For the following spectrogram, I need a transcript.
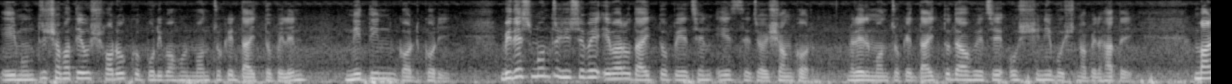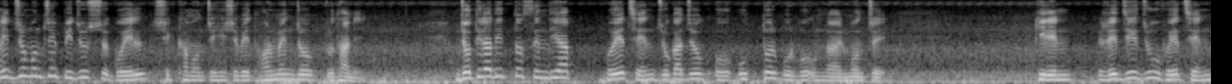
এই মন্ত্রিসভাতেও সড়ক পরিবহন মন্ত্রকের দায়িত্ব পেলেন নীতিন গডকরি। বিদেশমন্ত্রী হিসেবে এবারও দায়িত্ব পেয়েছেন এস এ জয়শঙ্কর। রেল মন্ত্রকের দায়িত্ব দেওয়া হয়েছে অশ্বিনী বৈষ্ণবের হাতে। বাণিজ্যমন্ত্রী পীযূষ গোয়েল, শিক্ষামন্ত্রী হিসেবে ধর্মেন্দ্র প্রধানী জ্যোতিরাদিত্য সিন্ধিয়া হয়েছেন যোগাযোগ ও উত্তর পূর্ব উন্নয়ন মন্ত্রী। কিরেন রেজেজু হয়েছেন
